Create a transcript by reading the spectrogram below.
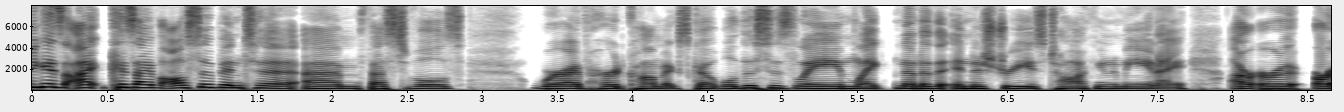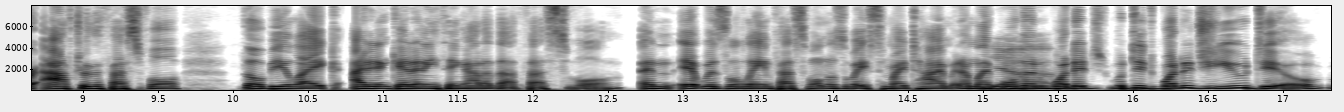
because I because I've also been to um, festivals where I've heard comics go, "Well, this is lame. Like none of the industry is talking to me," and I or or, or after the festival. They'll be like, I didn't get anything out of that festival, and it was a lame festival, and it was a waste of my time. And I'm like, well, then what did what did what did you do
